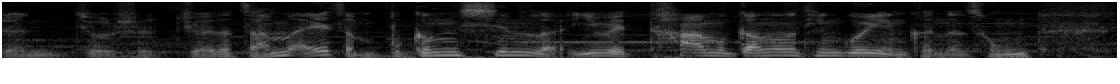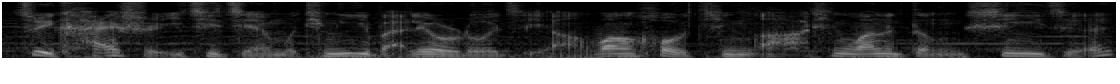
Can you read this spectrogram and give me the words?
人，就是觉得咱们哎怎么不更新了？因为他们刚刚听《鬼影》，可能从最开始一期节目听一百六十多集啊，往后听啊，听完了等新一集，哎，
